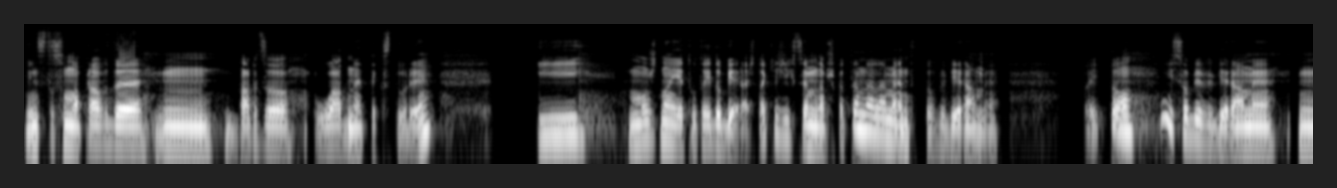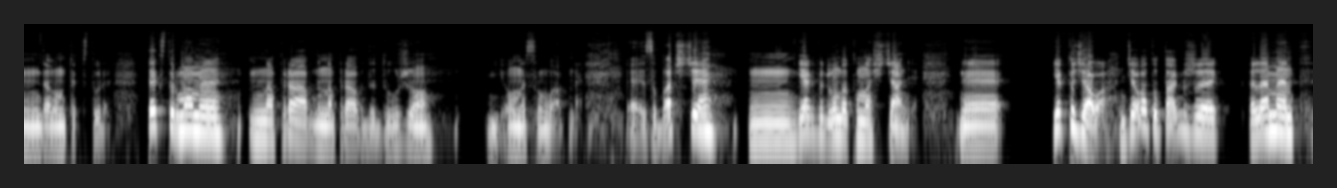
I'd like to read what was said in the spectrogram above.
więc to są naprawdę mm, bardzo ładne tekstury i można je tutaj dobierać. Tak, jeśli chcemy na przykład ten element, to wybieramy tutaj to i sobie wybieramy mm, daną teksturę. Tekstur mamy naprawdę, naprawdę dużo i one są ładne. E, Zobaczcie, mm, jak wygląda to na ścianie. E, Jak to działa? Działa to tak, że element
